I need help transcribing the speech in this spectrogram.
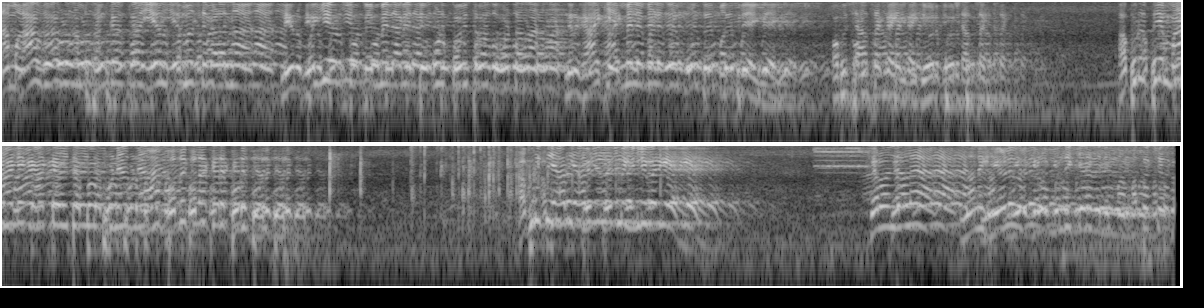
ನಮ್ಮ ಆಗುಗಳು ನಮ್ಮ ಸಂಕಷ್ಟ, ಏನು ಸಮಸ್ಯೆಗಳನ್ನ ನೀನು ಬಗೆಹರಿಸುವ ಎಂ ಎಲ್ ಎ ತಿಳ್ಕೊಂಡು ಪವಿತ್ರವಾದ ಓಟನ ನಿನಗೆ ಹಾಕಿ ಎಂ ಎಲ್ ಎ ಮಾಡಿದ್ರೆ ಮುಂದೆ ಮಂತ್ರಿ ಆಗಿದ್ದೀವಿ ಒಬ್ಬ ಶಾಸಕ ಆಗಿದ್ವಿ ದೇವರ ಶಾಸಕ. ಅಭಿವೃದ್ಧಿ ಮಾಡಿ ಕಾಟ ಐತಪ್ಪ ಪುಣ್ಯಾತ್ಮ. ಬದುಕಲಾಕರೆ ಕೊಡು ಜನ ಅಭಿವೃದ್ಧಿ ಯಾರು ಕೇಳಿಲ್ಲ ನಿಮಗೆ ಇಲ್ಲಿವರೆಗೆ? ಕೆಲವೊಂದೆಲ್ಲ ನನಗೆ ಹೇಳಿದ್ರು, ಕೆಲವು ಮಂದಿ ಕೇಳಿದೆ ನಿಮ್ಮ ಮತಕ್ಷೇತ್ರ.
